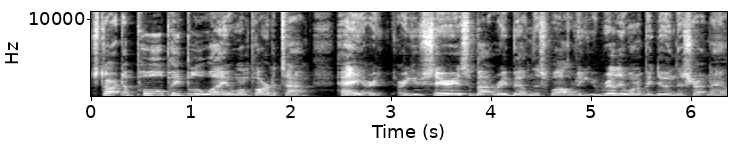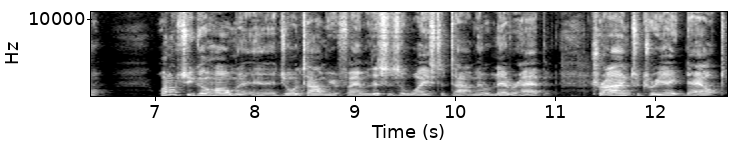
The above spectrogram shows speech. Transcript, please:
start to pull people away one part at a time. Hey, are, are you serious about rebuilding this wall? Do you really want to be doing this right now? Why don't you go home and, and enjoy time with your family? This is a waste of time. It'll never happen. Trying to create doubt,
